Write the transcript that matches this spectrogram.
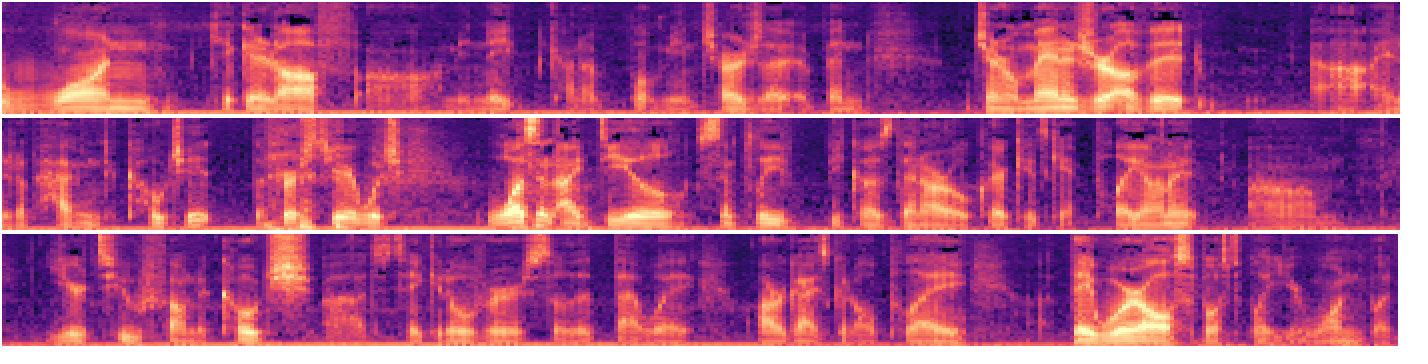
one, kicking it off. Uh, I mean, Nate kind of put me in charge. I've been general manager of it. Uh, I ended up having to coach it the first year, which wasn't ideal simply because then our Eau Claire kids can't play on it. Um, year two, found a coach uh, to take it over so that that way our guys could all play. Uh, they were all supposed to play year one, but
